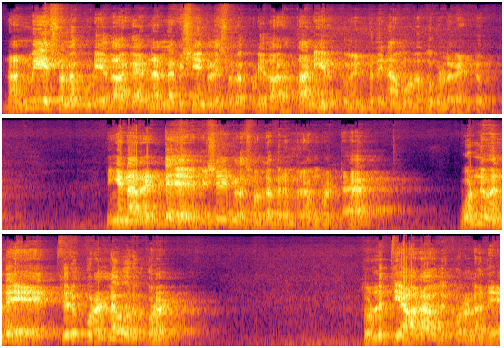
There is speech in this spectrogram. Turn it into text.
நன்மையை சொல்லக்கூடியதாக நல்ல விஷயங்களை சொல்லக்கூடியதாகத்தான் இருக்கும் என்பதை நாம் உணர்ந்து கொள்ள வேண்டும். இங்கே நான் ரெண்டு விஷயங்களை சொல்ல விரும்புகிறேன் உங்கள்கிட்ட ஒன்று வந்து திருக்குறளில் ஒரு குறள். தொண்ணூற்றி ஆறாவது குறள் அது.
